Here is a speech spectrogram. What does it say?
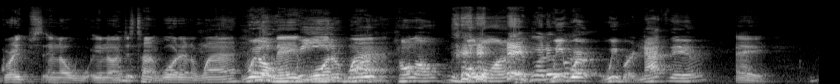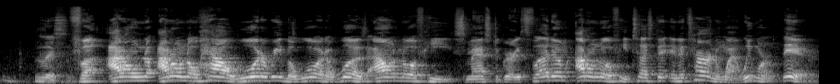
grapes and no you know and just turned water into wine. well, he made we water were- wine. hold on, hold on. We wine. were we were not there. Hey, listen. For I don't know I don't know how watery the water was. I don't know if he smashed the grapes for them. I don't know if he touched it and it turned to wine. We weren't there.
